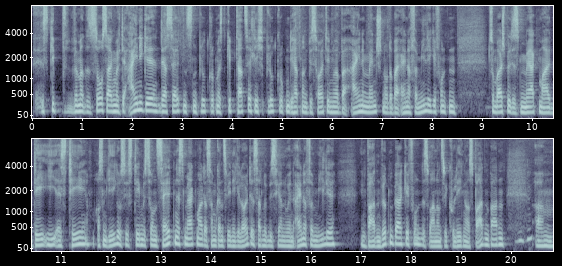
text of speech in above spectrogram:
Es gibt, wenn man das so sagen möchte, einige der seltensten Blutgruppen. Es gibt tatsächlich Blutgruppen, die hat man bis heute nur bei einem Menschen oder bei einer Familie gefunden. Zum Beispiel das Merkmal DIST aus dem Diego-System ist so ein seltenes Merkmal, das haben ganz wenige Leute, das hat man bisher nur in einer Familie in Baden-Württemberg gefunden. Das waren unsere Kollegen aus Baden-Baden. Mhm. Ähm,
